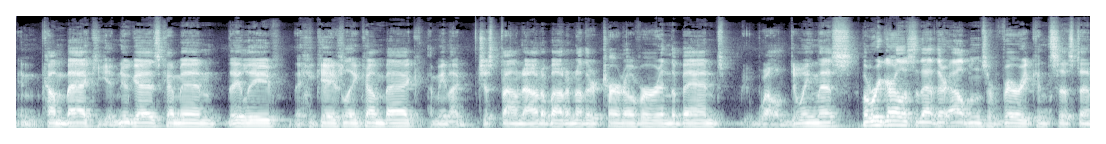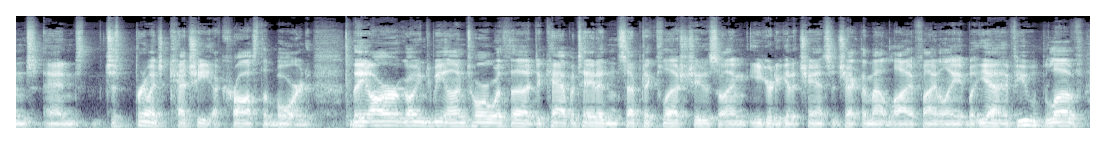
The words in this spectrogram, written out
and come back. You get new guys come in, they leave, they occasionally come back. I mean, I just found out about another turnover in the band while doing this. But regardless of that, their albums are very consistent and just pretty much catchy across the board. They are going to be on tour with uh, Decapitated and Septic Flesh too, so I'm eager to get a chance to check them out live finally. But yeah, if you love,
